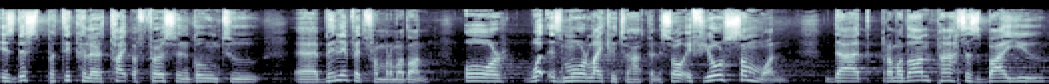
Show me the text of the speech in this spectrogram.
is this particular type of person going to uh, benefit from Ramadan? Or what is more likely to happen? So if you're someone that Ramadan passes by you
